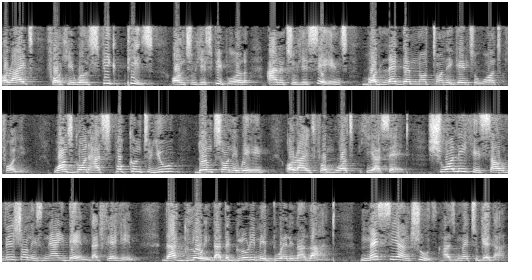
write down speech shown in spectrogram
Alright? For he will speak peace unto his people and to his saints, but let them not turn again to what? Folly. Once God has spoken to you, don't turn away, alright, from what he has said. Surely his salvation is nigh them that fear him. That glory, that the glory may dwell in our land. Mercy and truth has met together.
